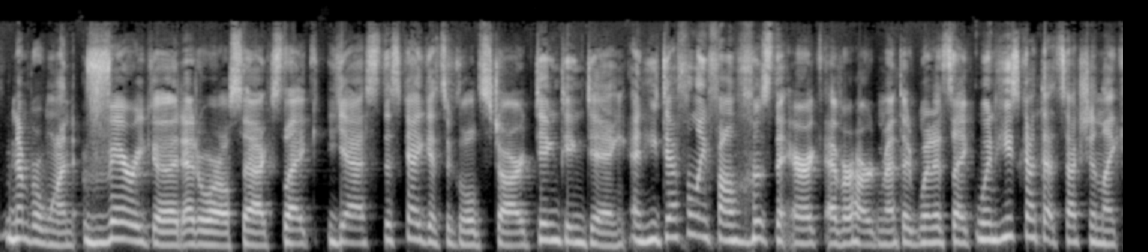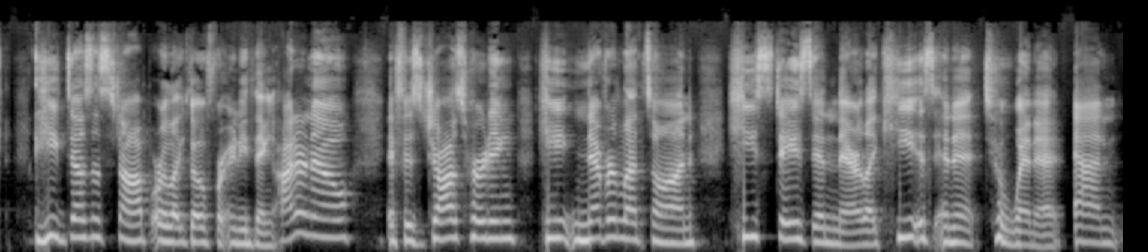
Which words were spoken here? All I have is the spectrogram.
number one, very good at oral sex. Like, yes, this guy gets a gold star, ding, ding, ding. And he definitely follows the Eric Everhard method when it's like, when he's got that section, like he doesn't stop or let go for anything. I don't know if his jaw's hurting. He never lets on. He stays in there. Like he is in it to win it. And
